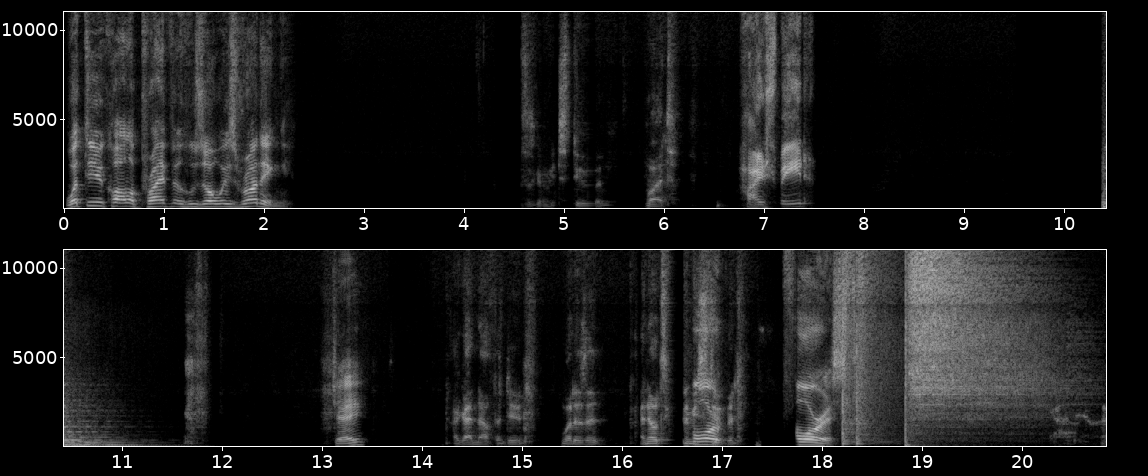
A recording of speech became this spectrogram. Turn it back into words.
What do you call a private who's always running? This is gonna be stupid. What? High speed. Jay? I got nothing, dude. What is it? I know it's gonna be For- stupid. Forrest. I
